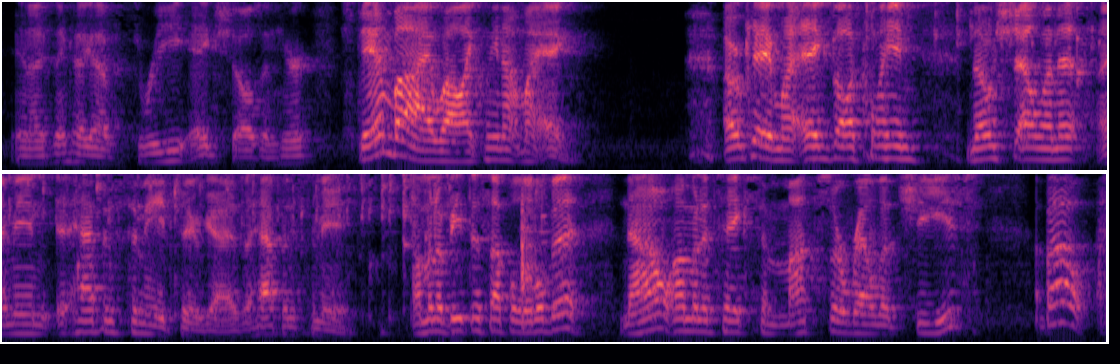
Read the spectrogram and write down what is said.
And I think I have three eggshells in here. Stand by while I clean out my egg. Okay, my egg's all clean. No shell in it. I mean, it happens to me too, guys. It happens to me. I'm gonna beat this up a little bit. Now I'm gonna take some mozzarella cheese. About,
